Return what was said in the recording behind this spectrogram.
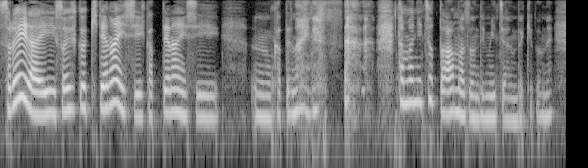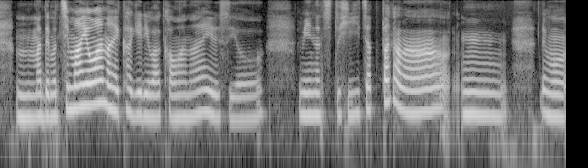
それ以来そういう服着てないし買ってないしうん買ってないです。たまにちょっとアマゾンで見ちゃうんだけどね。うんまあでも血迷わない限りは買わないですよ。みんなちょっと引いちゃったかな。うん。でも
